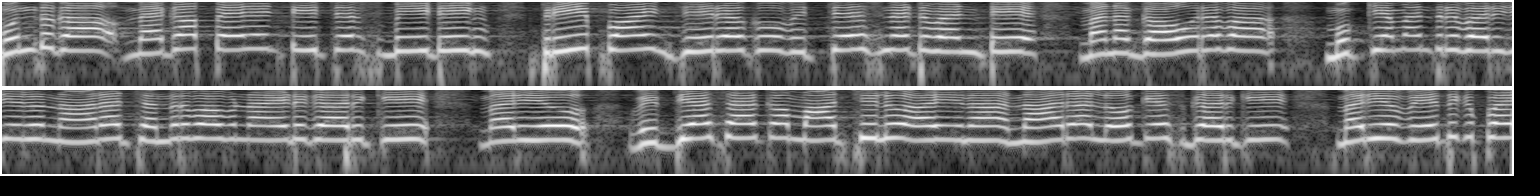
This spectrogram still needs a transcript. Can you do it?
ముందుగా mega parent teachers meeting three point జీరోకు విచ్చేసినటువంటి మన గౌరవ ముఖ్యమంత్రి వర్యులు నారా చంద్రబాబు నాయుడు గారికి మరియు విద్యాశాఖ మార్చులు అయిన నారా లోకేష్ గారికి మరియు వేదికపై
